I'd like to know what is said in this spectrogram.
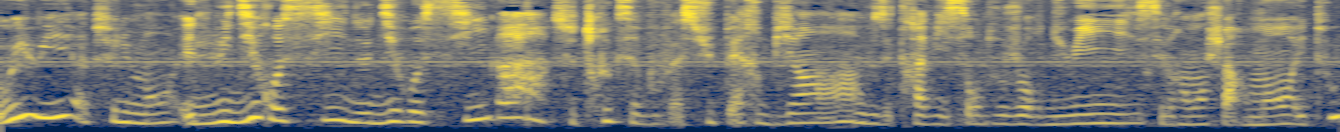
Oui, oui, absolument. Et de lui dire aussi, de dire aussi, ah, ce truc, ça vous va super bien, vous êtes ravissante aujourd'hui, c'est vraiment charmant et tout.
